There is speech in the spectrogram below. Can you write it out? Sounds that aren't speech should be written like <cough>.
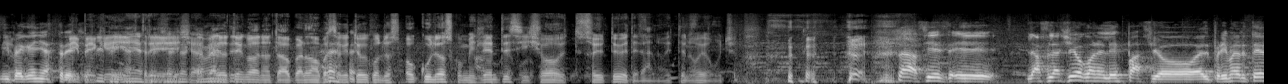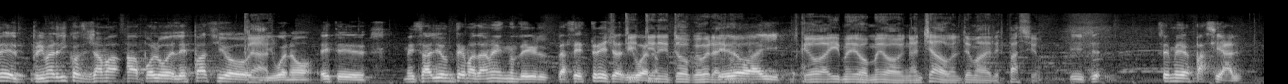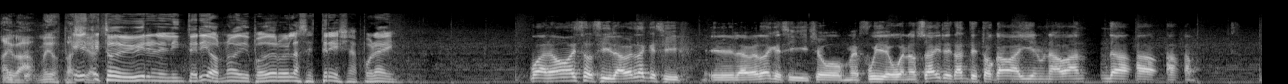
Mi pequeña estrella. Mi pequeña, Mi pequeña estrella, estrella. Acá lo tengo anotado, perdón. Pasa que estoy con los óculos, con mis lentes y yo soy, estoy veterano, ¿viste? No veo mucho. <laughs> Claro, sí, es, eh, la flasheo con el espacio. El primer, te- el primer disco se llama Polvo del Espacio Claro. y bueno, este me salió un tema también de las estrellas y Tiene- bueno, tiene todo que ver ahí. quedó con- ahí. Quedó ahí medio, medio enganchado con el tema del espacio. y se, se medio espacial. Ahí va, medio Eh, espacial. Esto de vivir en el interior, ¿no? De poder ver las estrellas por ahí. Bueno, eso sí, la verdad que sí, eh, la verdad que sí. Yo me fui de Buenos Aires, antes tocaba ahí en una banda,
